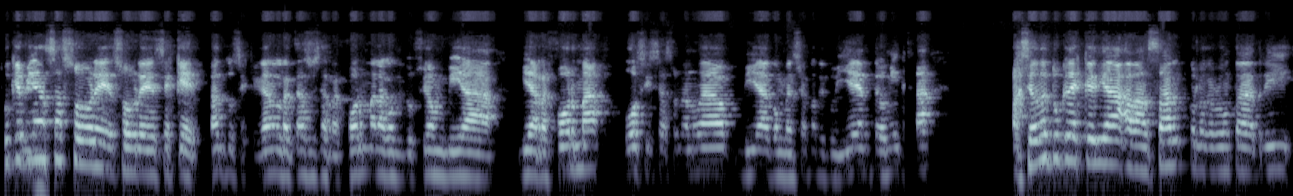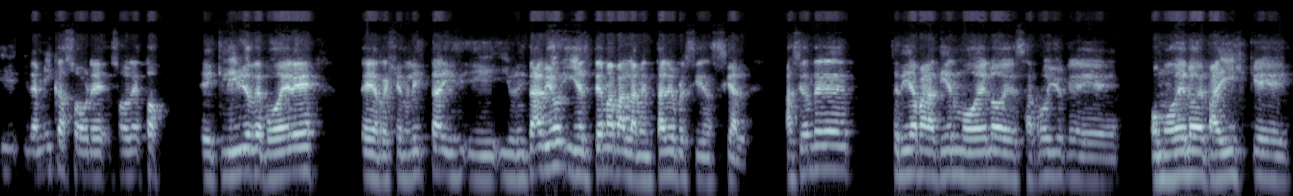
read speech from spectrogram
¿Tú qué piensas sobre, sobre si es que, tanto si es que gana el rechazo y se reforma la constitución vía, vía reforma, o si se hace una nueva vía convención constituyente o mixta? ¿Hacia dónde tú crees que iría avanzar con lo que pregunta Beatriz y, y la Mica sobre, sobre estos equilibrios de poderes eh, regionalista y, unitario y el tema parlamentario presidencial. ¿Hacia dónde sería para ti el modelo de desarrollo que, o modelo de país que,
